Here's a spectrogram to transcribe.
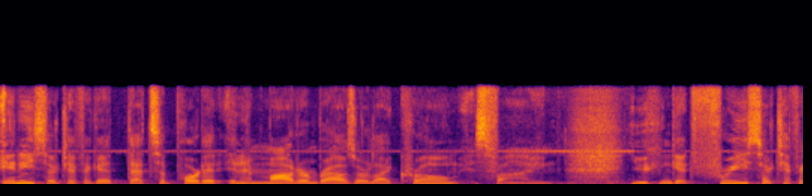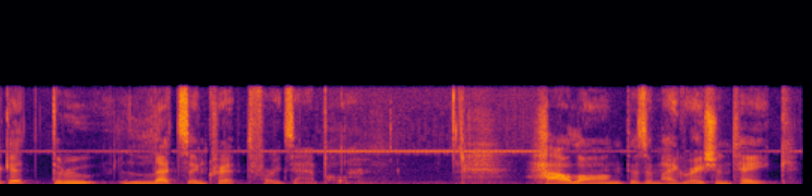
Any certificate that's supported in a modern browser like Chrome is fine. You can get free certificate through Let's Encrypt, for example. How long does a migration take?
